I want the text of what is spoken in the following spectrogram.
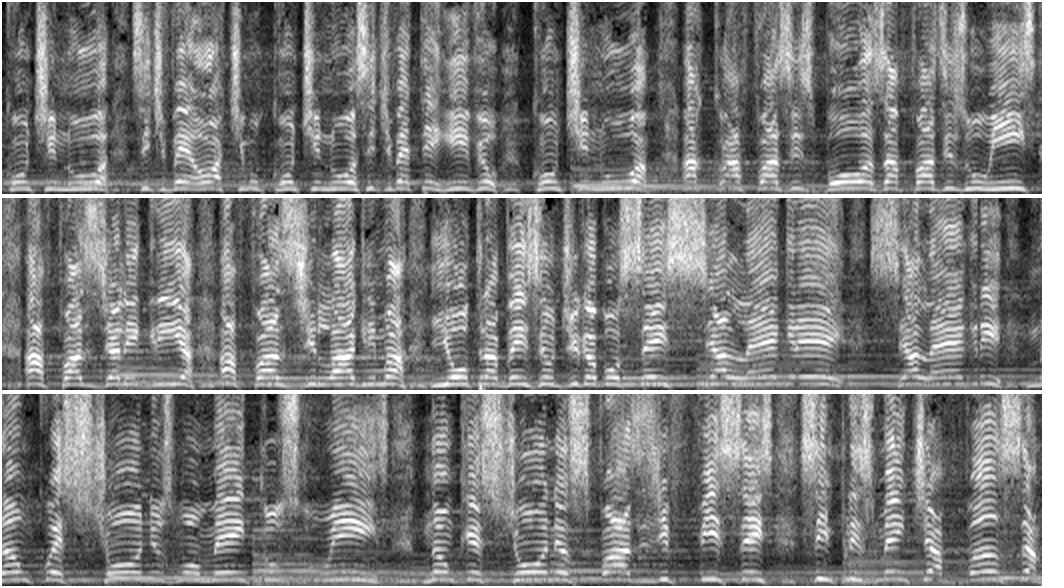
continua, se tiver ótimo, continua, se tiver terrível, continua. Há, há fases boas, há fases ruins, há fases de alegria, há fases de lágrima, e outra vez eu digo a vocês: se se alegre, não questione os momentos ruins, não questione as fases difíceis, simplesmente avança,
